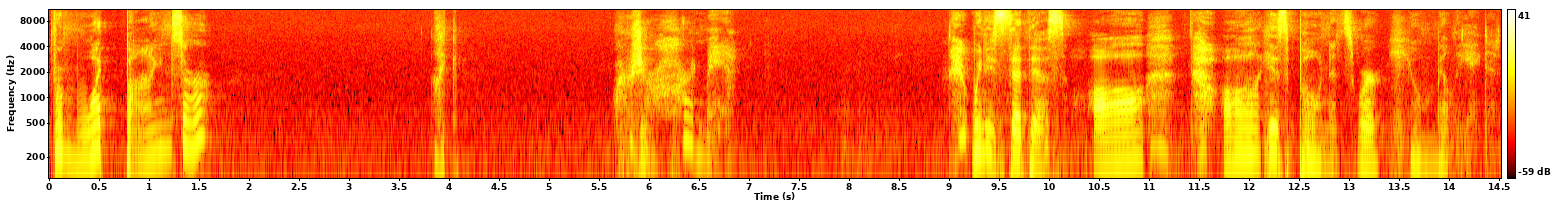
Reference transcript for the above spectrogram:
from what binds her? Like, where's your heart, man? When he said this, all, all his opponents were humiliated.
